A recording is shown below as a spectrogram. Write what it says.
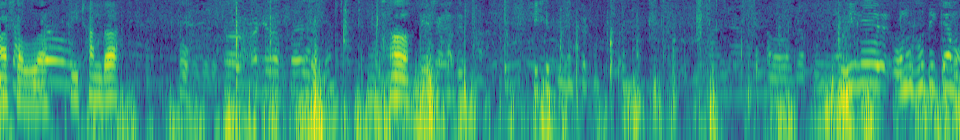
মাশাআল্লাহ কি ঠান্ডা। হ্যাঁ। অনুভূতি কেমন?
